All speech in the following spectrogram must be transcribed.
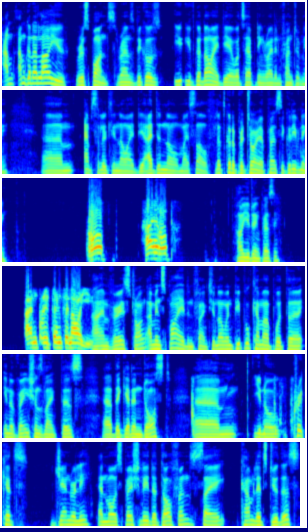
I'm I'm going to allow you response, Rams, because you, you've got no idea what's happening right in front of me. Um, absolutely no idea. I didn't know myself. Let's go to Pretoria. Percy, good evening. Rob, hi Rob. How are you doing, Percy? I'm great, thanks. And how are you? I am very strong. I'm inspired, in fact. You know, when people come up with uh, innovations like this, uh, they get endorsed. Um, you know, cricket generally, and more especially the Dolphins, say, come, let's do this.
